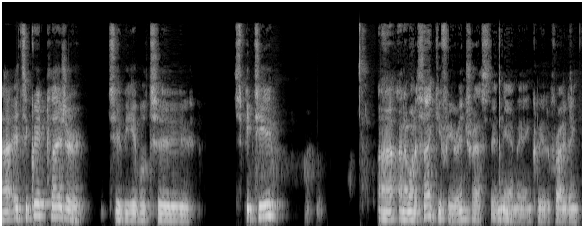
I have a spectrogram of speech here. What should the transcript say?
Uh, it's a great pleasure to be able to speak to you, uh, and I want to thank you for your interest in the MA in Creative Writing.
